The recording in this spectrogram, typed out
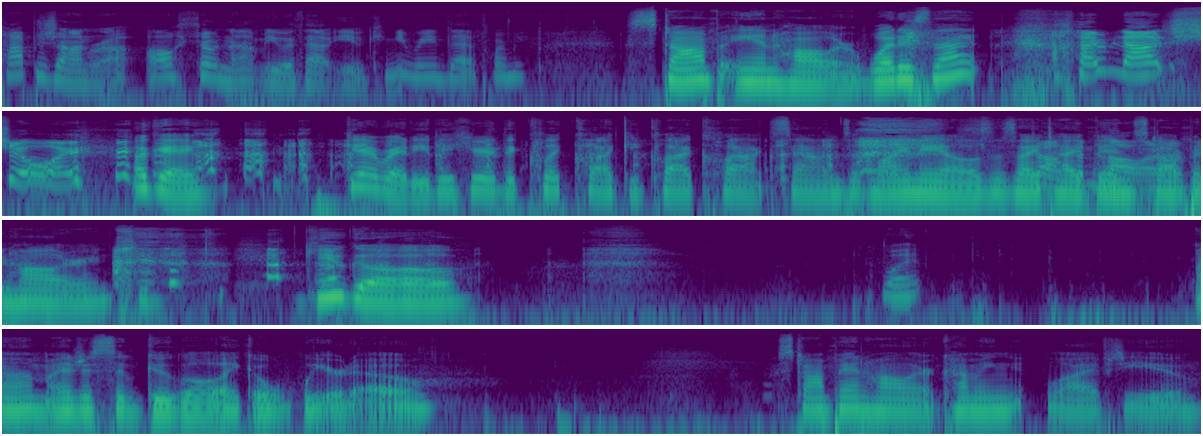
top genre. Also, not mewithoutYou. Can you read that for me? Stomp and holler. What is that? I'm not sure. Okay, get ready to hear the click clacky clack clack sounds of my nails as I type in holler, stomp and everybody. holler into Google. What? Um, I just said Google like a weirdo. Stomp and holler coming live to you.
